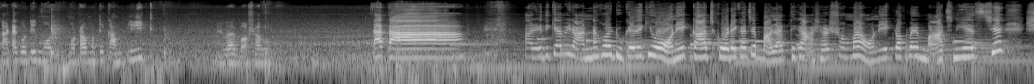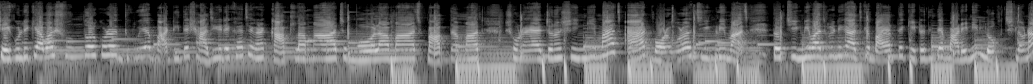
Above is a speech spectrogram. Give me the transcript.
কাটাকুটি মোট- মোটামুটি কমপ্লিট এবার বসাবো। টাটা! আর এদিকে আমি রান্নাঘরে ঢুকে দেখি ও অনেক কাজ করে রেখেছে। বাজার থেকে আসার সময় অনেক রকমের মাছ নিয়ে এসছে। সেগুলিকে আবার সুন্দর করে ধুয়ে বাটিতে সাজিয়ে রেখেছে। এখানে কাতলা মাছ, মোলা মাছ, পাবদা মাছ, সোনাইয়ের জন্য শিঙ্গি মাছ আর বড় বড় চিংড়ি মাছ। তো চিংড়ি মাছগুলিকে আজকে বাজার থেকে কেটে দিতে পারিনি, লোক ছিল না।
